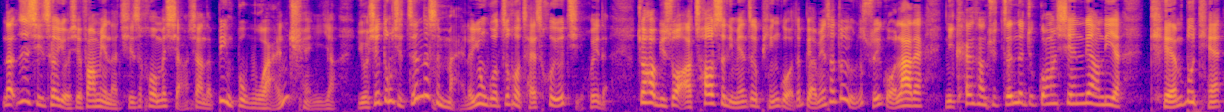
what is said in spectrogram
那日系车有些方面呢，其实和我们想象的并不完全一样，有些东西真的是买了用过之后才是会有体会的。就好比说啊，超市里面这个苹果，这表面上都有个水果蜡的，你看上去真的就光鲜亮丽啊，甜不甜？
